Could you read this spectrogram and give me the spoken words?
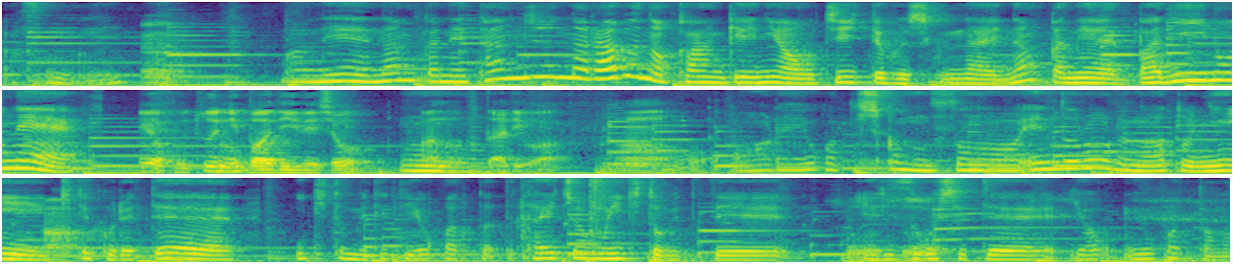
あそうなの？うん。まあねなんかね単純なラブの関係には陥ってほしくない。なんかねバディのねいや普通にバディでしょ、うん。あの二人は、うん、あれよかった。しかもそのエンドロールの後に来てくれて息止めててよかったって体調も息止めててやり過ごしてていやよかったな。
